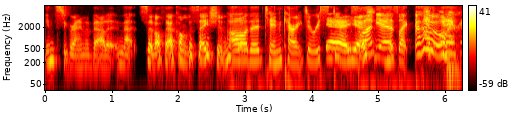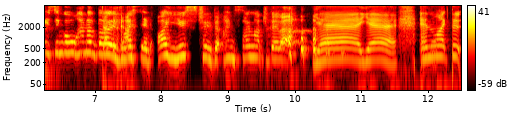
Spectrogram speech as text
Instagram about it, and that set off our conversation. Oh, so. the 10 characteristics yeah, yeah. one? Yeah, it's like, oh. every single one of those. And I said, I used to, but I'm so much better. yeah, yeah. And yeah. like the,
